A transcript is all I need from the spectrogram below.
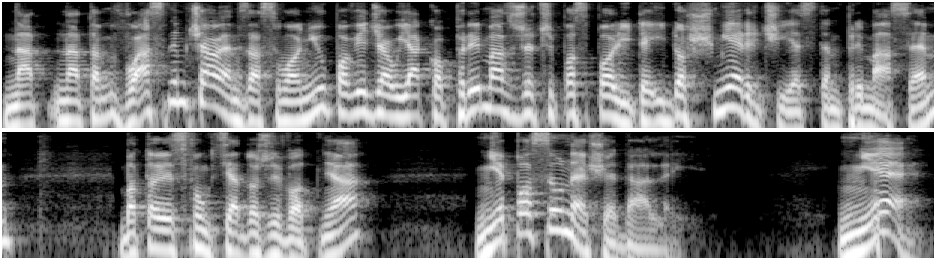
Na, na tym własnym ciałem zasłonił, powiedział jako prymas Rzeczypospolitej i do śmierci jestem prymasem, bo to jest funkcja dożywotnia, nie posunę się dalej. Nie,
